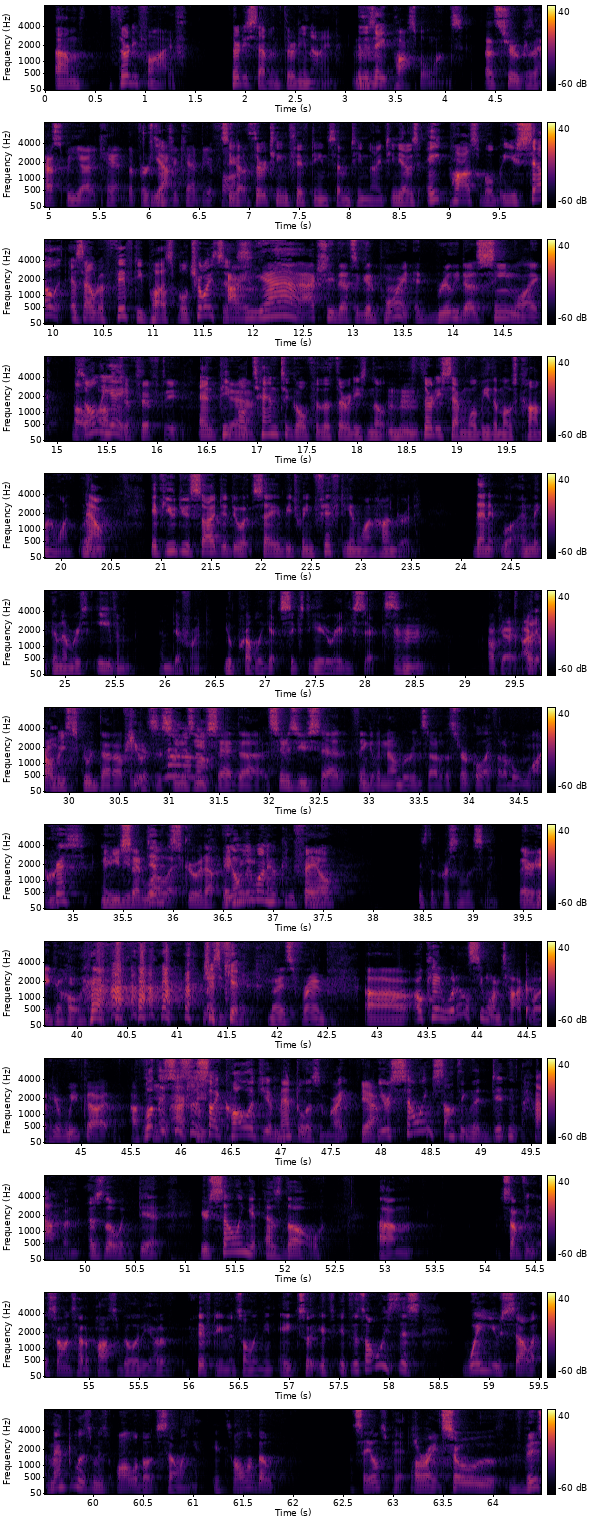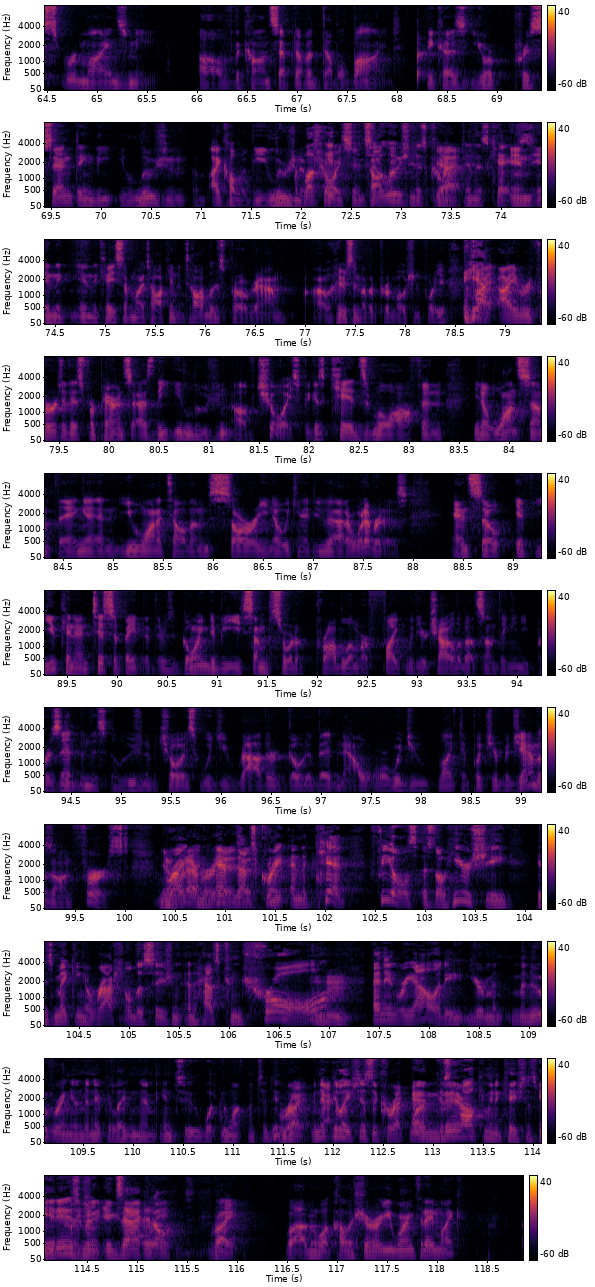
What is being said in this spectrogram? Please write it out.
um, 35, 37, 39. There's mm-hmm. eight possible ones. That's true because it has to be. Yeah, it can't. The first Yeah. digit can't be a five. So you got 13, 15, 17, 19. Yeah, there's eight possible, but you sell it as out of 50 possible choices. I, yeah, actually, that's a good point. It really does seem like It's oh, only eight. 50. and people Yeah. Mm-hmm. tend to go for the 30s. And the mm-hmm. 37 will be the most common one. Now, if you decide to do it, say, between 50 and 100, then it will, and make the numbers even and different, you'll probably get 68 or 86. Mm-hmm. Okay, I But probably it- screwed that up pure- because as no, soon as no. you said, uh, as soon as you said, think of a number inside of the circle, I thought of a one. Chris, and you, you, said, didn't well, screw it up. The only mean- one who can fail is the person listening. There you go. Just kidding. nice frame. Uh, okay, what else do you want to talk about here? We've got. A Well, few- this is actually, the psychology of mentalism, right? Yeah. You're selling something that didn't happen as though it did. You're selling it as though um, something someone's had a possibility out of 50 and it's only been eight. So it's, it's, it's always this way you sell it. Mentalism is all about selling it. It's all about a sales pitch. All right, so this reminds me of the concept of a double bind because you're presenting the illusion of I call it the illusion of Well, it- choice in it's talking. illusion is correct in this case. In in the in the case of my talking to toddlers program, uh, here's another promotion for you. Yeah. I, I refer to this for parents as the illusion of choice because kids will often, you know, want something and you want to tell them, sorry, you know, we can't do that or whatever it is. And so, if you can anticipate that there's going to be some sort of problem or fight with your child about something, and you present them this illusion of a choice, would you rather go to bed now, or would you like to put your pajamas on first? You know, right. whatever and, it and is. That's great. And the kid feels as though he or she is making a rational decision and has control. Mm-hmm. And in reality, you're man- maneuvering and manipulating them into what you want them to do. Right. Manipulation is the correct word because all communication is manipulation. mani- exactly It right. Well, I mean, what color shirt are you wearing today, Mike?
